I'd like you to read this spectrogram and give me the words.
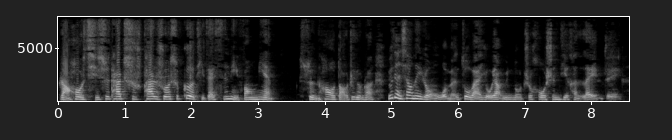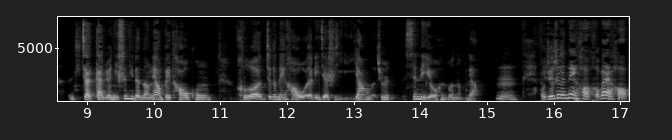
然后其实他是他是说是个体在心理方面损耗导致这种状态，有点像那种我们做完有氧运动之后身体很累，对，感感觉你身体的能量被掏空，和这个内耗我的理解是一样的，就是心里有很多能量。嗯，我觉得这个内耗和外耗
